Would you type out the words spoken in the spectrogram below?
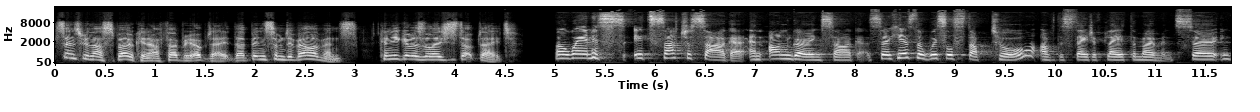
Since we last spoke in our February update, there have been some developments. Can you give us the latest update? Well, Wayne, it's it's such a saga, an ongoing saga. So here's the whistle stop tour of the state of play at the moment. So in,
